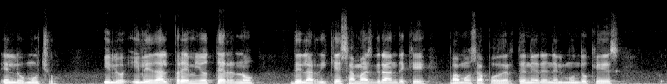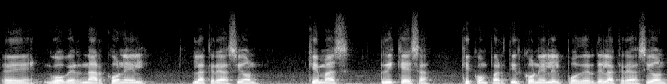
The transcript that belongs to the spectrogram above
en lo mucho. Y, y le da el premio eterno de la riqueza más grande que vamos a poder tener en el mundo, que es eh, gobernar con Él la creación. ¿Qué más riqueza que compartir con Él el poder de la creación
